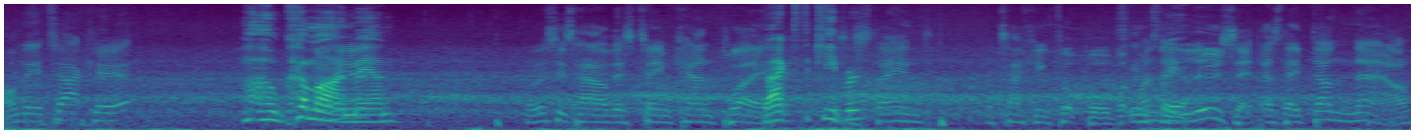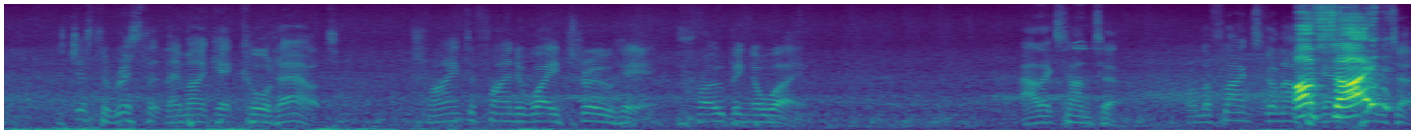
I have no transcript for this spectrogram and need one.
On the attack here. Oh, come on, man. Well, this is how this team can play. Back to the keeper. Sustained attacking football, but when they lose it, as they've done now, it's just a risk that they might get caught out. Trying to find a way through here, probing away. Alex Hunter. On the flag's gone up. Offside?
